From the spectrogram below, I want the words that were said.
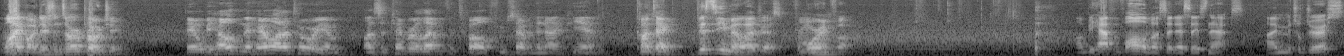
Live auditions are approaching. They will be held in the Hale Auditorium on September 11th and 12th from 7 to 9 p.m. Contact this email address for more info. On behalf of all of us at SA Snaps, I'm Mitchell Juris,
